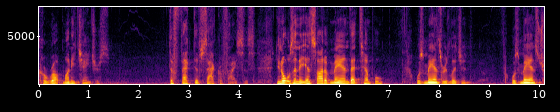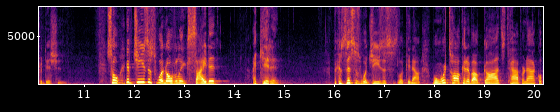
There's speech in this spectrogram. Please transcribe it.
Corrupt money changers, defective sacrifices. You know what was in the inside of man, that temple? Was man's religion, was man's tradition. So if Jesus wasn't overly excited, I get it. Because this is what Jesus is looking at. When we're talking about God's tabernacle,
